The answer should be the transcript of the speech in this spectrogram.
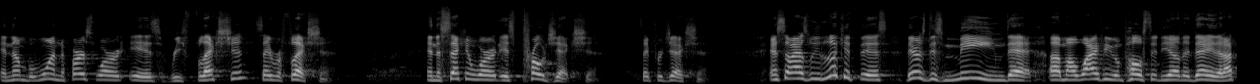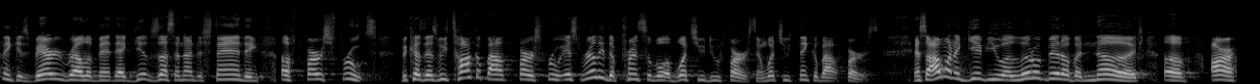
And number one, the first word is reflection. Say reflection. And the second word is projection. Say projection. And so, as we look at this, there's this meme that uh, my wife even posted the other day that I think is very relevant that gives us an understanding of first fruits. Because as we talk about first fruit, it's really the principle of what you do first and what you think about first. And so, I want to give you a little bit of a nudge of our,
